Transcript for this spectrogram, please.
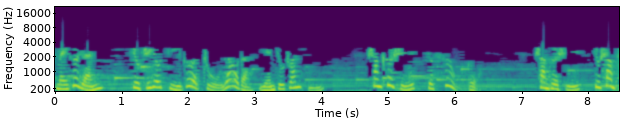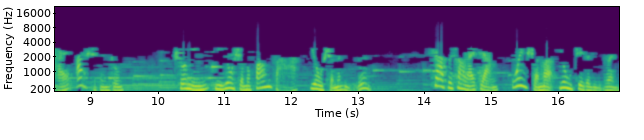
每个人就只有几个主要的研究专题，上课时就四五个，上课时就上台二十分钟。说明你用什么方法，用什么理论。下次上来讲为什么用这个理论，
